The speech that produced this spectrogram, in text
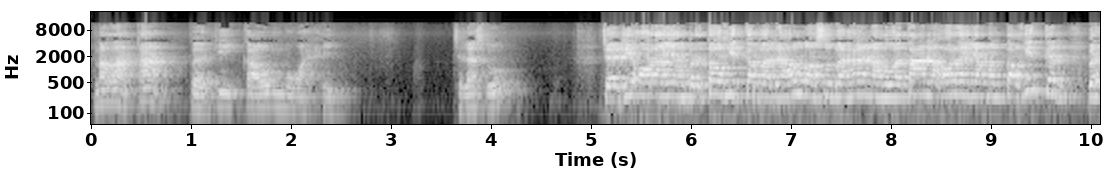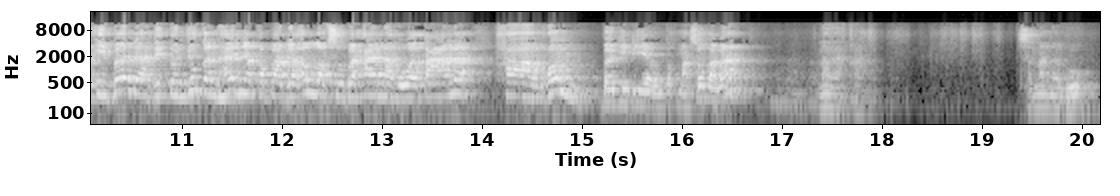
neraka bagi kaum muwahhid. Jelas Bu? Jadi orang yang bertauhid kepada Allah Subhanahu wa taala, orang yang mentauhidkan beribadah ditunjukkan hanya kepada Allah Subhanahu wa taala, haram bagi dia untuk masuk apa? Neraka. Senang nggak Bu?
